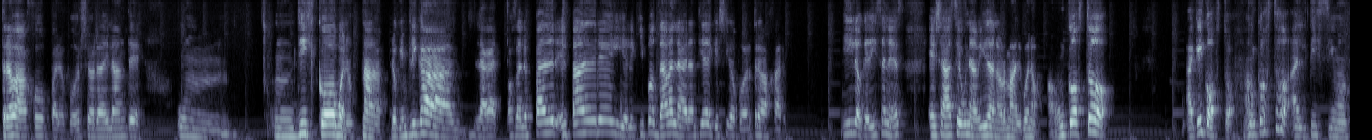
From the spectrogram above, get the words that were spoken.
trabajo, para poder llevar adelante un, un disco, bueno, nada, lo que implica, o sea, los padres, el padre y el equipo daban la garantía de que ella iba a poder trabajar. Y lo que dicen es, ella hace una vida normal. Bueno, a un costo, ¿a qué costo? A un costo altísimo.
